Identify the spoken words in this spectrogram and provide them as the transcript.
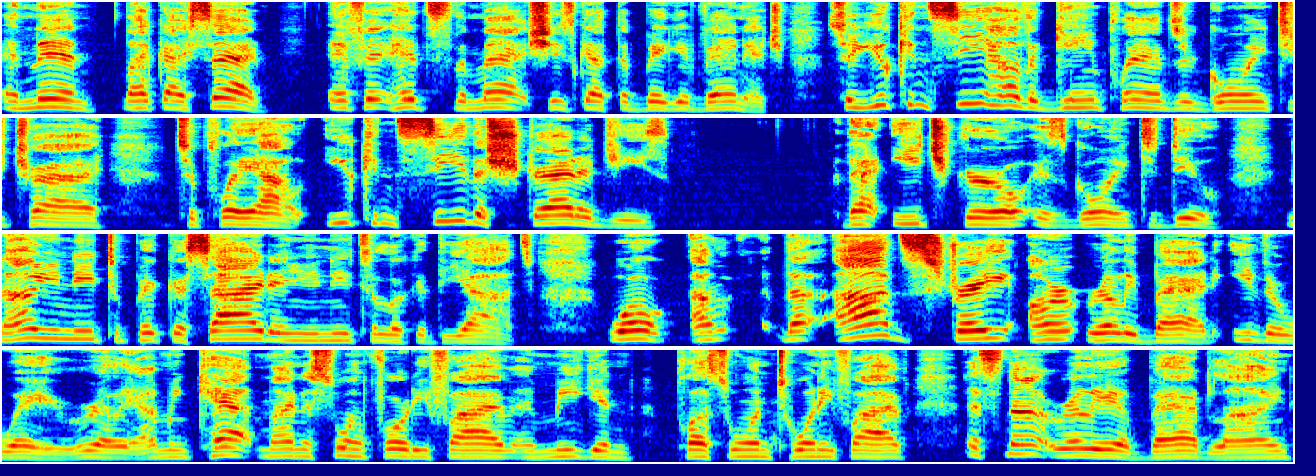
And then, like I said, if it hits the mat, she's got the big advantage. So you can see how the game plans are going to try to play out. You can see the strategies that each girl is going to do. Now you need to pick a side and you need to look at the odds. Well, um, the odds straight aren't really bad either way, really. I mean, Cat minus 145 and Megan plus 125. That's not really a bad line.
